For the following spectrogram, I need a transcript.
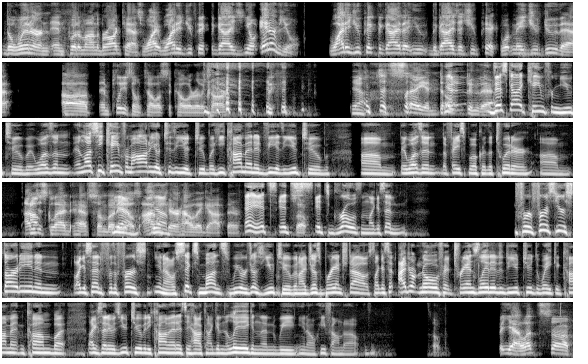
the winner and, and put him on the broadcast why why did you pick the guys you know interview him why did you pick the guy that you the guys that you picked what made you do that uh and please don't tell us the color of the car Yeah. I'm just saying don't Yeah, do that This guy came from YouTube. It wasn't unless he came from audio to the YouTube, but he commented via the YouTube. Um, it wasn't the Facebook or the Twitter. Um, i'm I'll- just glad to have somebody Yeah, else i don't care how they got there hey, it's it's So. it's growth, and like I said, for first year starting, and like I said, for the first you know six months, we were just YouTube, and I just branched out. So like I said, I don't know if it translated into YouTube the way he could comment and come, but like I said, it was YouTube, and he commented, say, "How can I get in the league?" And then we, you know, he found out. but yeah let's uh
